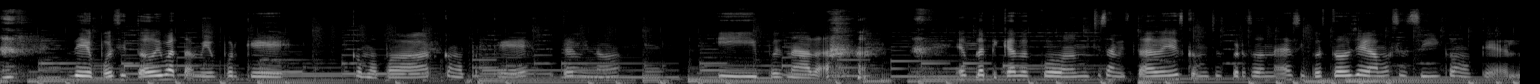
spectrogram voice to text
de pues si todo iba también porque, como por, como porque se terminó. Y pues nada. He platicado con muchas amistades, con muchas personas y pues todos llegamos así como que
